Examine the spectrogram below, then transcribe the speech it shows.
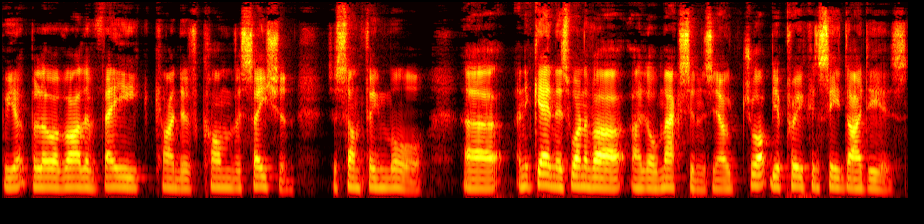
below a rather vague kind of conversation to something more. Uh, and again, there's one of our, our little maxims, you know, drop your preconceived ideas.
